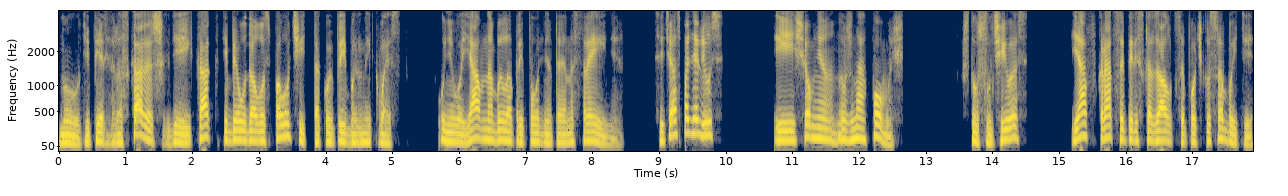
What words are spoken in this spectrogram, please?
Ну, теперь расскажешь, где и как тебе удалось получить такой прибыльный квест. У него явно было приподнятое настроение. Сейчас поделюсь. И еще мне нужна помощь. Что случилось? Я вкратце пересказал цепочку событий,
